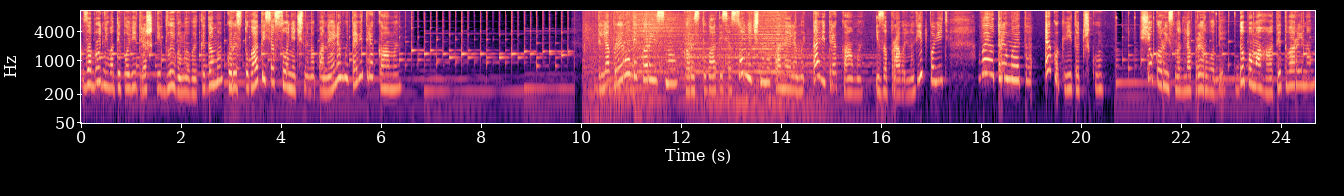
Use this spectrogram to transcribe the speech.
забруднювати повітря шкідливими викидами, користуватися сонячними панелями та вітряками. Для природи корисно користуватися сонячними панелями та вітряками. І за правильну відповідь ви отримаєте екоквіточку. Що корисно для природи? Допомагати тваринам,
